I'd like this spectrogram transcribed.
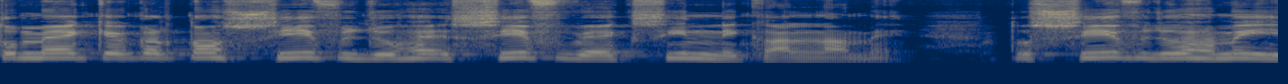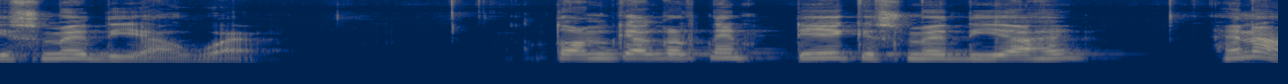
तो मैं क्या करता हूँ सेफ़ जो है सेफ़ वैक्सीन निकालना में। तो सेफ़ जो है, हमें इसमें दिया हुआ है। तो हम क्या करते हैं टेक इसमें दिया है है ना?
